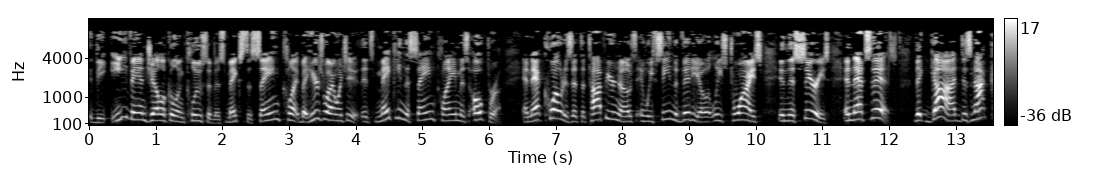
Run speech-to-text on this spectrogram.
the evangelical inclusivist makes the same claim, but here's what I want you to do. It's making the same claim as Oprah. And that quote is at the top of your notes, and we've seen the video at least twice in this series. And that's this that God does not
